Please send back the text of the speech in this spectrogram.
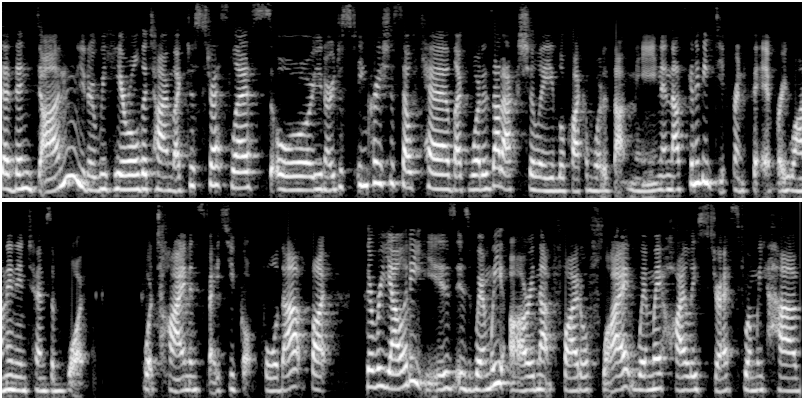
said than done. You know, we hear all the time, like, just stress less or, you know, just increase your self care. Like, what does that actually look like and what does that mean? And that's going to be different for everyone and in terms of what, what time and space you've got for that. But the reality is, is when we are in that fight or flight, when we're highly stressed, when we have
